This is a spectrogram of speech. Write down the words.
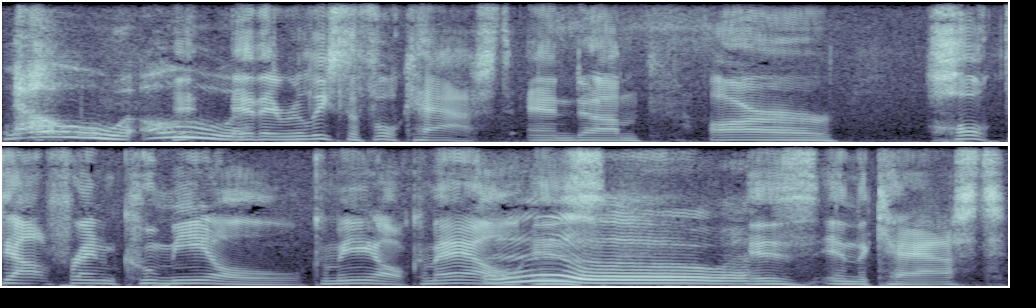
no. Oh. Yeah, they released the full cast, and um, our hulked out friend Kumail, Kumail, Kumail is is in the cast.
